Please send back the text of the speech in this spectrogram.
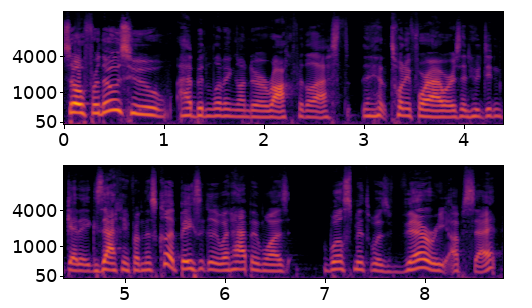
So, for those who have been living under a rock for the last 24 hours and who didn't get it exactly from this clip, basically what happened was Will Smith was very upset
